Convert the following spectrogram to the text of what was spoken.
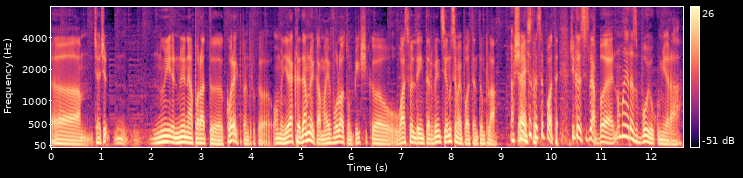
Uh, ceea ce nu e, nu e neapărat uh, corect, pentru că omenirea credeam noi că a mai evoluat un pic și că o astfel de intervenție nu se mai poate întâmpla. Așa Iată este. că se poate. Și că se spunea, bă, nu mai e războiul cum era.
